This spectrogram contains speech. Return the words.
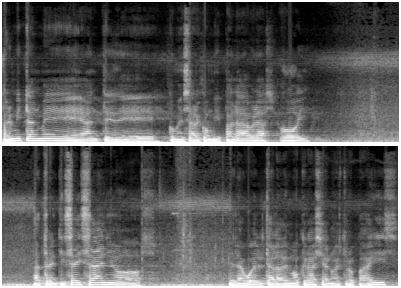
Permítanme, antes de comenzar con mis palabras, hoy, a 36 años de la vuelta a la democracia en nuestro país,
